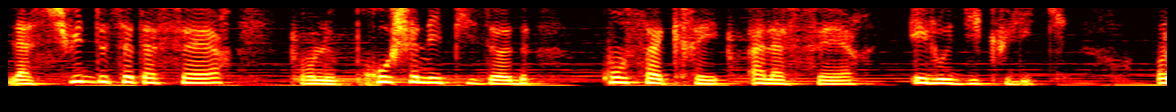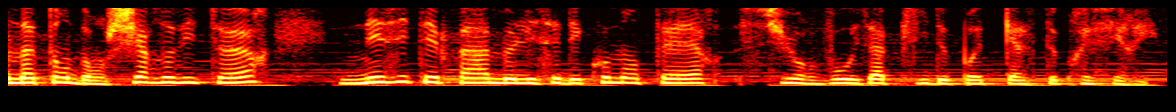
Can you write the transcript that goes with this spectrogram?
La suite de cette affaire dans le prochain épisode consacré à l'affaire Élodie Kulik. En attendant, chers auditeurs, n'hésitez pas à me laisser des commentaires sur vos applis de podcast préférés.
